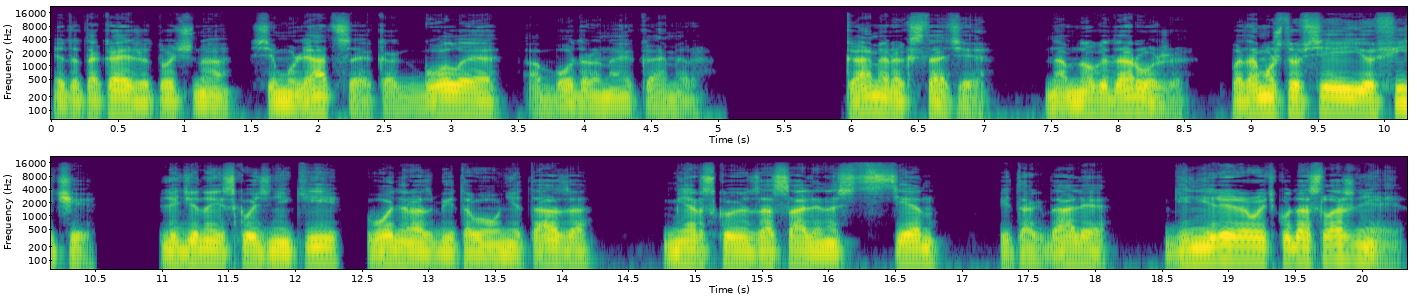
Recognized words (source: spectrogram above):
Это такая же точно симуляция, как голая, ободранная камера. Камера, кстати, намного дороже, потому что все ее фичи — ледяные сквозняки, вонь разбитого унитаза, мерзкую засаленность стен и так далее — генерировать куда сложнее.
